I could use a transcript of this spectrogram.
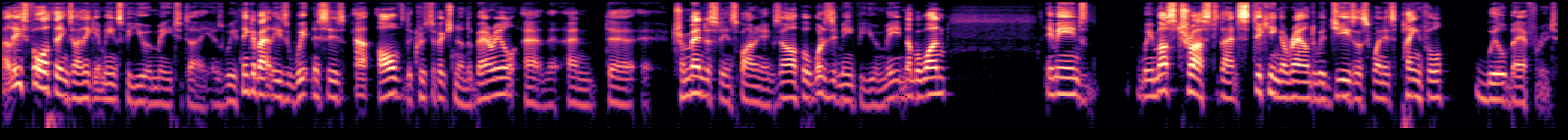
At least four things I think it means for you and me today as we think about these witnesses of the crucifixion and the burial and, and uh, tremendously inspiring example. What does it mean for you and me? Number one, it means we must trust that sticking around with Jesus when it's painful will bear fruit.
